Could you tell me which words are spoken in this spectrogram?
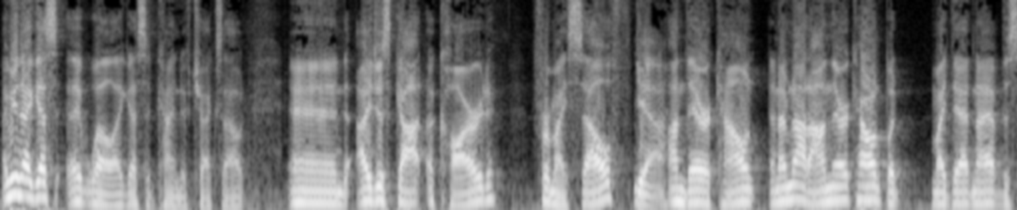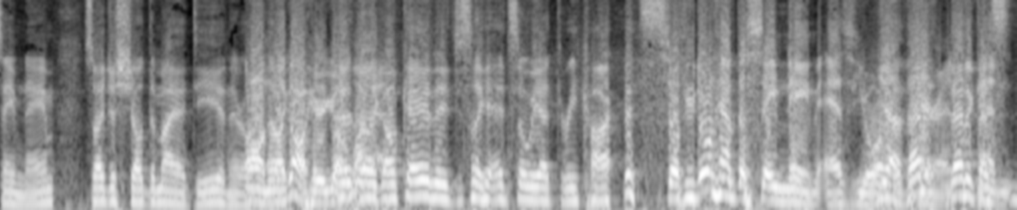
I mean, I guess. eh, Well, I guess it kind of checks out, and I just got a card for myself. Yeah. On their account, and I'm not on their account, but my dad and I have the same name, so I just showed them my ID, and they were Oh, like, and they're like, "Oh, here you go." they're, they're like, okay, and they just like, and so we had three cards. So if you don't have the same name as your yeah, then, parent, gets then-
